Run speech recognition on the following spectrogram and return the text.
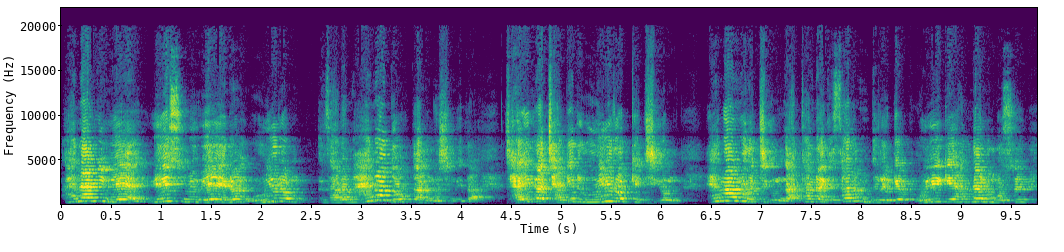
하나님 외 예수님 외에는 의로운 사람 하나도 없다는 것입니다. 자기가 자기를 의롭게 지금 행함으로 지금 나타나게 사람들에게 보이게 한다는 것을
